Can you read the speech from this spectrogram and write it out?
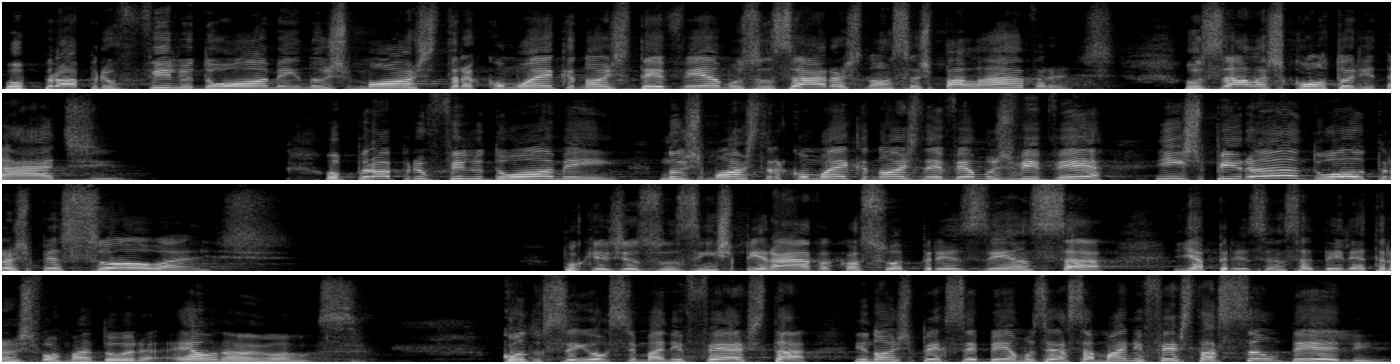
o próprio Filho do Homem nos mostra como é que nós devemos usar as nossas palavras, usá-las com autoridade. O próprio Filho do Homem nos mostra como é que nós devemos viver, inspirando outras pessoas. Porque Jesus inspirava com a sua presença, e a presença dele é transformadora. É ou não, irmãos? Quando o Senhor se manifesta e nós percebemos essa manifestação dele,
